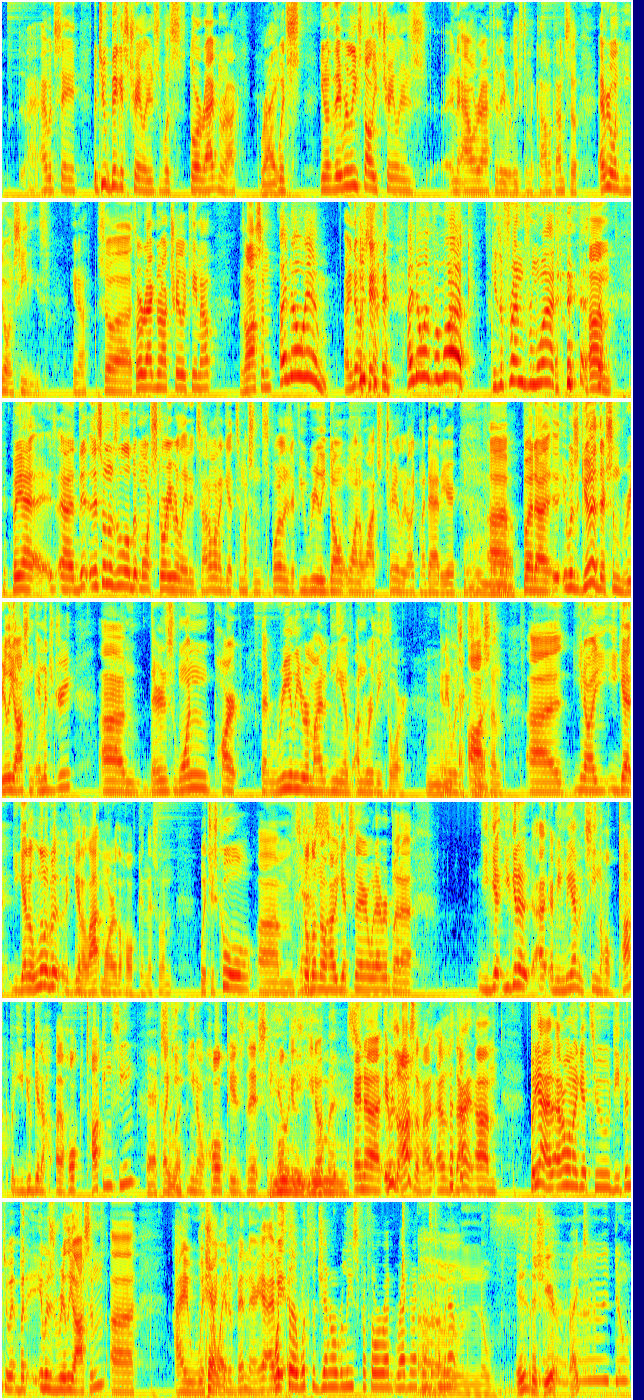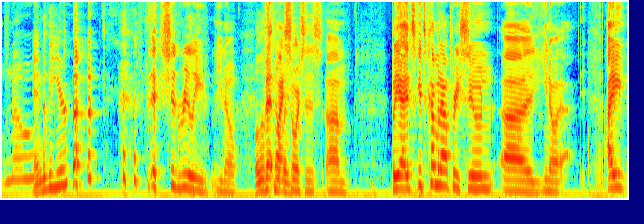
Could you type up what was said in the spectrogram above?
I would say the two biggest trailers was Thor Ragnarok, Right. Which you know they released all these trailers an hour after they released them at Comic Con, so everyone can go and see these. You know, so uh, Thor Ragnarok trailer came out. It was awesome. I know him! I know. He's- I know him from work! He's a friend from work. um, but yeah, uh, th- this one was a little bit more story related, so I don't want to get too much into spoilers if you really don't want to watch the trailer like my dad here. uh, no. But uh, it, it was good. There's some really awesome imagery. Um, there's one part that really reminded me of Unworthy Thor, and it was excellent. awesome. Uh, you know, you, you get you get a little bit, you get a lot more of the Hulk in this one, which is cool. Um, still don't know how he gets there, or whatever, but uh, you get you get a I, I mean we haven't seen the Hulk talk, but you do get a, a Hulk talking scene. Excellent. Like you, you know Hulk is this and Hulk is you know humans. and uh, it was awesome. I, I was dying. um, but yeah, I, I don't want to get too deep into it, but it was really awesome. Uh, I wish Can't I could have been there. Yeah, I what's mean, the what's the general release for Thor Ragnarok? When's it coming out? oh, no, It is this year, right? I don't know. End of the year? Should really, you know, Well, vet my sources. Um, but yeah, it's it's coming out pretty soon. Uh, you know, I,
